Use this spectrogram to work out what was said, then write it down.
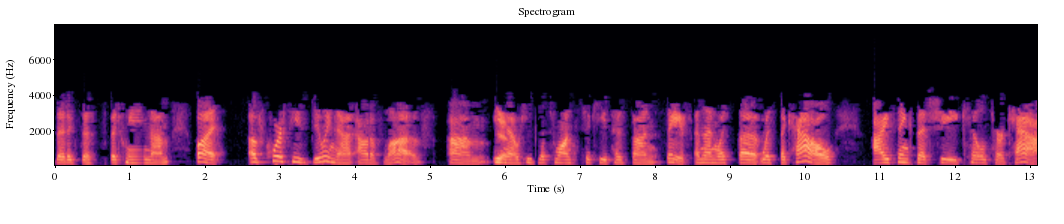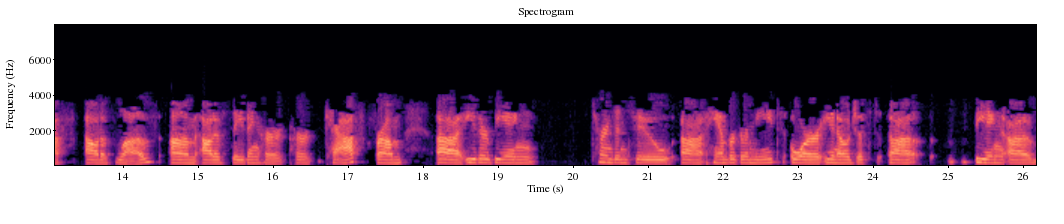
that exists between them. But of course he's doing that out of love. Um, you yeah. know, he just wants to keep his son safe. And then with the, with the cow, I think that she kills her calf out of love, um, out of saving her, her calf from, uh, either being turned into, uh, hamburger meat or, you know, just, uh, being, uh,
